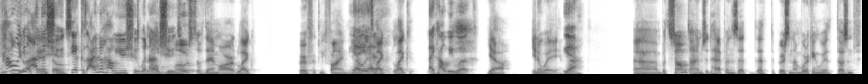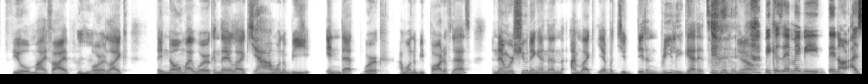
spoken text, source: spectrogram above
like, how are you- your okay, other so- shoots? Yeah, because I know how you shoot when I shoot, most of them are like perfectly fine you Yeah, know it's like like like how we work. yeah in a way Yeah, Uh, but sometimes it happens that that the person I'm working with doesn't feel my vibe, Mhm. or like they know my work and they're like, "Yeah, I want to be in that work. I want to be part of that." And then we're shooting, and then I'm like, "Yeah, but you didn't really get it," you know? because they maybe they're not as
